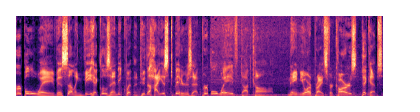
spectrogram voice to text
Purple Wave is selling vehicles and equipment to the highest bidders at purplewave.com. Name your price for cars, pickups,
